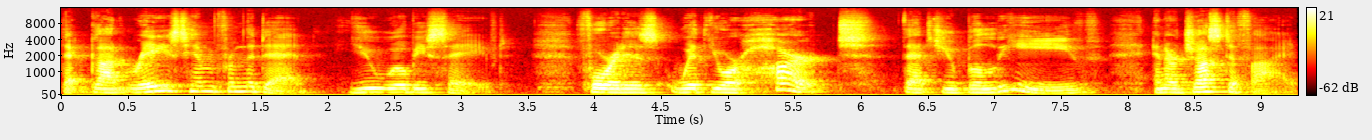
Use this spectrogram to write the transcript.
that God raised him from the dead, you will be saved. For it is with your heart that you believe and are justified.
